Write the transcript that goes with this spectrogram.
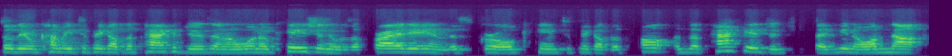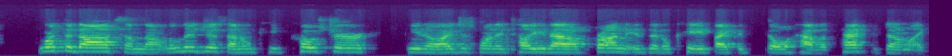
so they were coming to pick up the packages. And on one occasion, it was a Friday, and this girl came to pick up the the package, and she said, you know, I'm not Orthodox, I'm not religious, I don't keep kosher. You know, I just want to tell you that up front. Is it okay if I could still have a package? And I'm like,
